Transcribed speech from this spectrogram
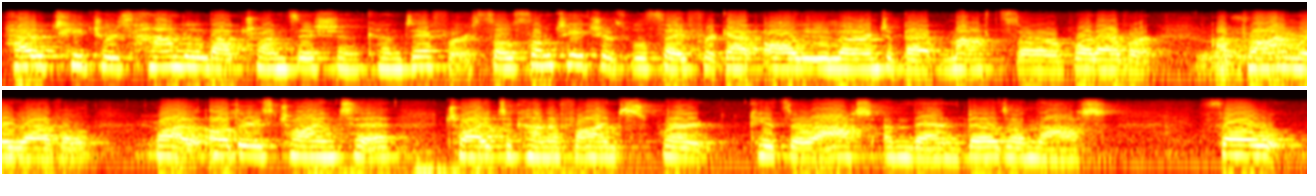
how teachers handle that transition can differ. So some teachers will say, forget all you learned about maths or whatever at primary level, while others trying to try to kind of find where kids are at and then build on that. So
